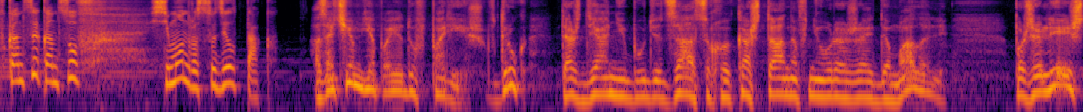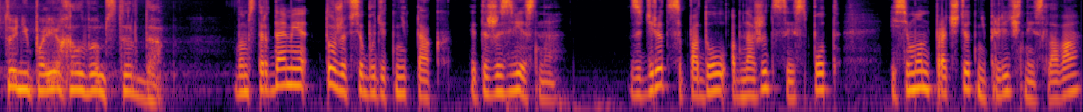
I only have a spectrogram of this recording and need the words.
В конце концов, Симон рассудил так. А зачем я поеду в Париж? Вдруг дождя не будет, засуха, каштанов не урожай, да мало ли. Пожалеешь, что не поехал в Амстердам. В Амстердаме тоже все будет не так. Это же известно. Задерется подол, обнажится из-под, и Симон прочтет неприличные слова.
